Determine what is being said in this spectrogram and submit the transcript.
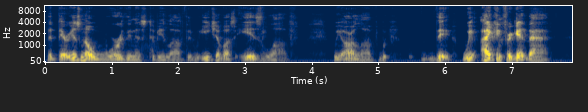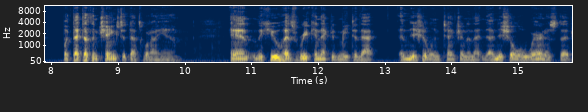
That there is no worthiness to be loved. That each of us is love. We are loved. We, the, we i can forget that but that doesn't change that that's what i am. And the HU has reconnected me to that initial intention and that initial awareness that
